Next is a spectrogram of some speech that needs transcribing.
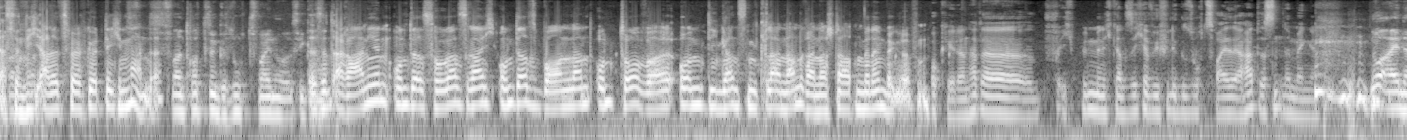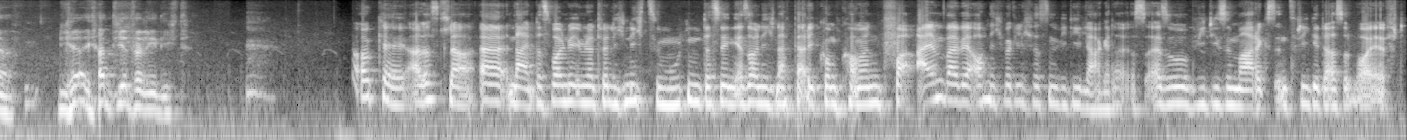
Das sind nicht alle zwölf göttlichen Lande. Das waren trotzdem gesucht, zwei nur. Ist egal. Das sind Aranien und das Horasreich und das Bornland und Torwall und die ganzen kleinen Anrainerstaaten mit inbegriffen. Okay, dann hat er, ich bin mir nicht ganz sicher, wie viele gesucht zwei er hat. Das sind eine Menge. nur eine. Die hat die jetzt erledigt. Okay, alles klar. Äh, nein, das wollen wir ihm natürlich nicht zumuten. Deswegen, er soll nicht nach Perikum kommen. Vor allem, weil wir auch nicht wirklich wissen, wie die Lage da ist. Also, wie diese Marex-Intrige da so läuft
